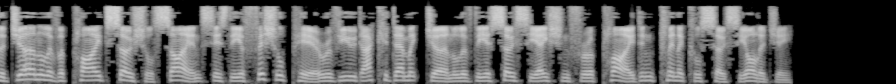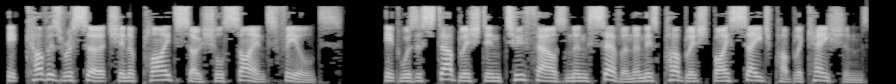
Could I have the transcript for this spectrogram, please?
The Journal of Applied Social Science is the official peer-reviewed academic journal of the Association for Applied and Clinical Sociology. It covers research in applied social science fields. It was established in 2007 and is published by Sage Publications.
